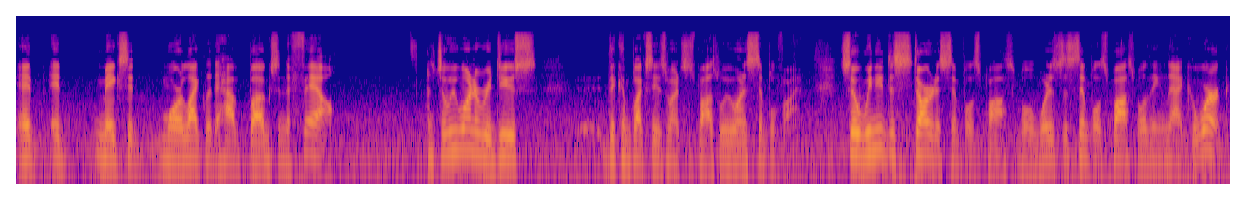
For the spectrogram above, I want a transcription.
it, it makes it more likely to have bugs and to fail and so we want to reduce the complexity as much as possible we want to simplify so we need to start as simple as possible what is the simplest possible thing that could work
